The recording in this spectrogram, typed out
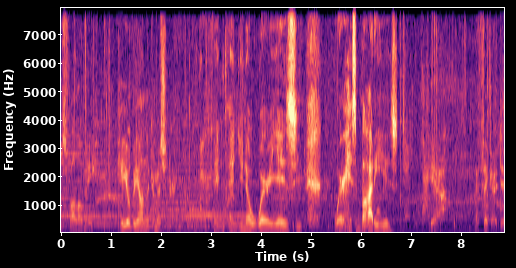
Just follow me. He'll be on the commissioner. And and you know where he is? Where his body is? Yeah, I think I do.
